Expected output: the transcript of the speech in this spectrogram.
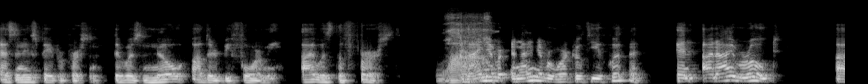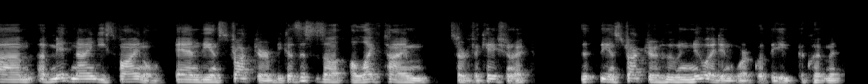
as a newspaper person. There was no other before me. I was the first. Wow. And I never and I never worked with the equipment. And and I wrote um, a mid 90s final and the instructor, because this is a, a lifetime certification, right? The, the instructor who knew I didn't work with the equipment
